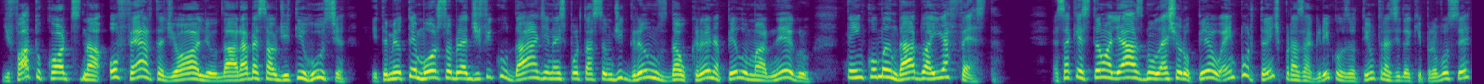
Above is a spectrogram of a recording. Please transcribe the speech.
De fato, cortes na oferta de óleo da Arábia Saudita e Rússia e também o temor sobre a dificuldade na exportação de grãos da Ucrânia pelo Mar Negro têm comandado aí a festa. Essa questão, aliás, no leste europeu é importante para as agrícolas, eu tenho trazido aqui para você,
